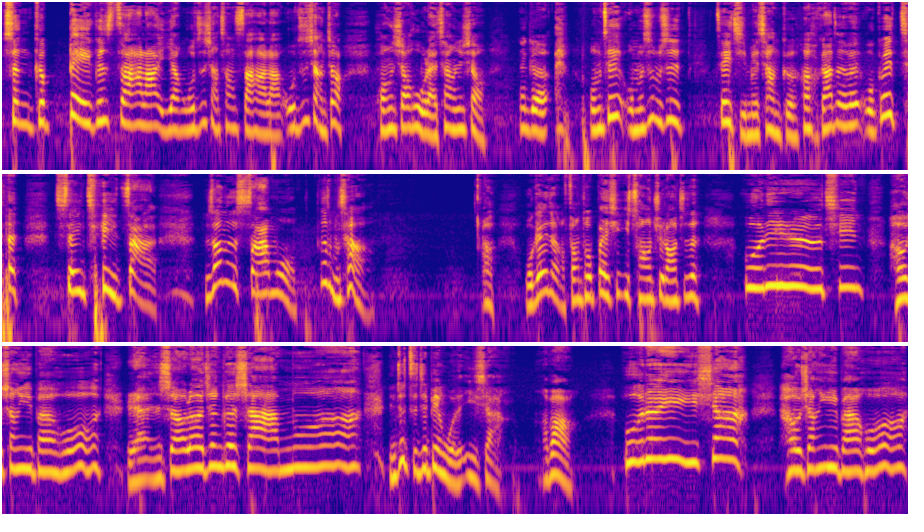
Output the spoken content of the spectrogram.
整个背跟撒哈拉一样，我只想唱撒哈拉，我只想叫黄小琥来唱一首那个，哎，我们这我们是不是这一集没唱歌？好，刚刚在那边，我被这声音气炸了。你知道那个沙漠那怎么唱？啊，我跟你讲，防驼背心一穿上去，然后就是我的热情好像一把火，燃烧了整个沙漠，你就直接变我的意象，好不好？我的腋下好像一把火，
